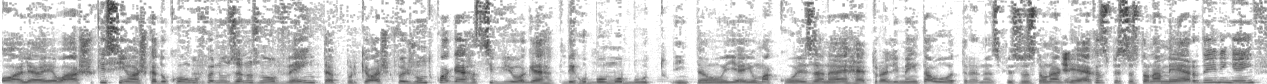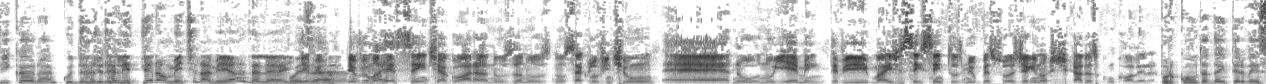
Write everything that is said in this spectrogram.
Olha, eu acho que sim. Eu acho que a do Congo foi nos anos 90, porque eu acho que foi junto com a Guerra Civil, a guerra que derrubou Mobutu. Então, e aí uma coisa, né, retroalimenta a outra, né? As pessoas estão na guerra, as pessoas estão na merda e ninguém fica, né, cuidando Tá direito. literalmente na merda, né? Pois teve- é. Teve uma recente agora, nos anos, no século XXI, é, no, no Iêmen. Teve mais de 600 mil pessoas diagnosticadas com cólera. Por conta da intervenção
